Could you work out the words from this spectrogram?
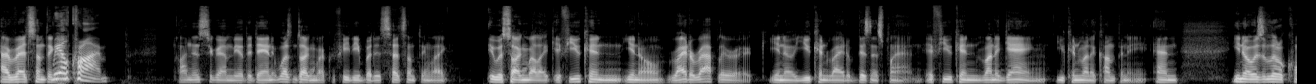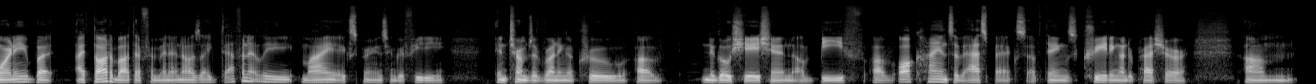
i read something real on- crime. on Instagram the other day, and it wasn't talking about graffiti, but it said something like it was talking about like if you can, you know, write a rap lyric, you know, you can write a business plan. If you can run a gang, you can run a company. And you know, it was a little corny, but I thought about that for a minute, and I was like, definitely my experience in graffiti, in terms of running a crew of negotiation, of beef, of all kinds of aspects of things, creating under pressure, um,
